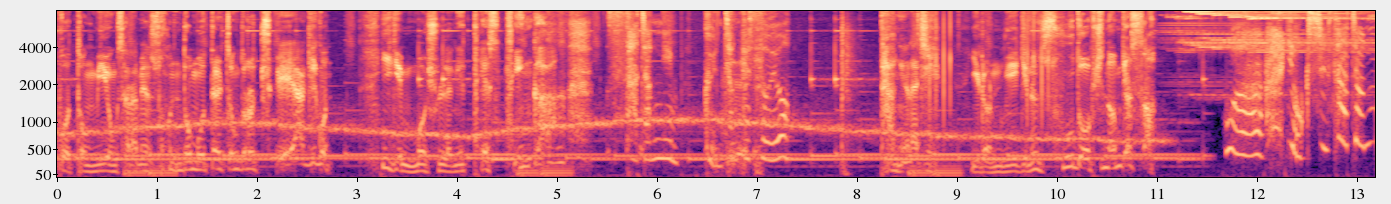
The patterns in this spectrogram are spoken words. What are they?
보통 미용사라면 손도 못 댈 정도로 최악이군. 이게 머슐랭의 테스트인가? 사장님 괜찮겠어요? 당연하지. 이런 위기는 수도 없이 넘겼어. 와 역시 사장님.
